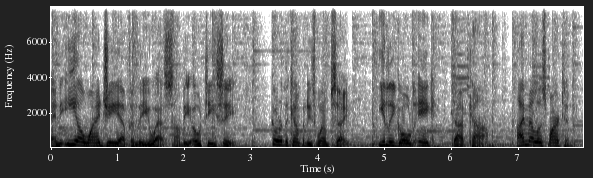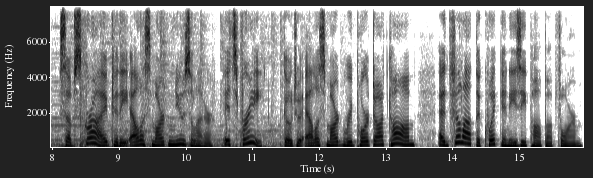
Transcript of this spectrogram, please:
and ELYGF in the U.S. on the OTC. Go to the company's website, elygoldinc.com. I'm Ellis Martin. Subscribe to the Ellis Martin newsletter. It's free. Go to ellismartinreport.com and fill out the quick and easy pop up form.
